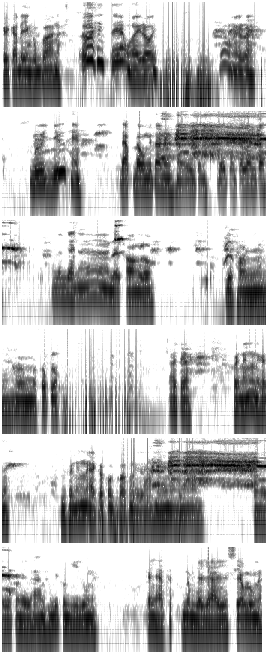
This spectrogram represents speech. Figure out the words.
Kể cả đen cũng có nè. Ơi té ngoài rồi ngoài rồi. Bươi dữ ha. Đạp đầu người ta nè. Hệ cho để cho người ta lên coi. Lên đây nè. Giờ còn luôn. Giờ còn một phút luôn. Đó chưa? Phơi nắng này cả này phơi nắng này à, có con có con này lạ này cả nhà nha con này con này lạ này, không biết con gì luôn nè. Cái nhà thích lông dài dài xeo luôn nè.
